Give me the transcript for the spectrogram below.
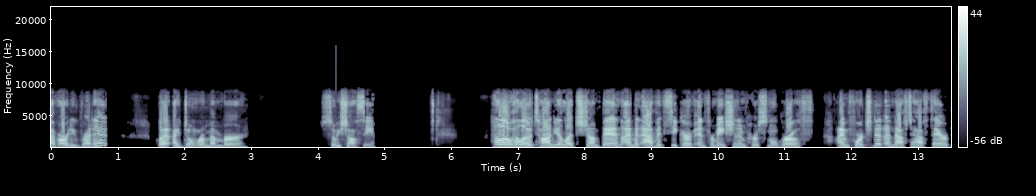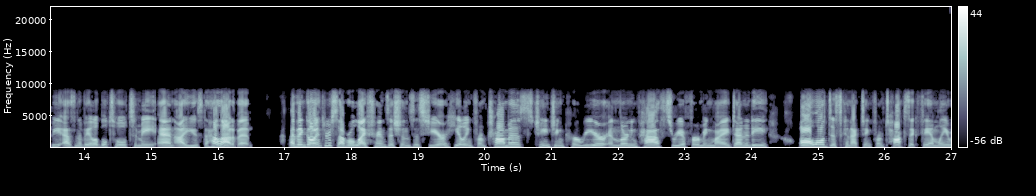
I've already read it, but I don't remember. So we shall see. Hello, hello, Tonya. Let's jump in. I'm an avid seeker of information and personal growth. I'm fortunate enough to have therapy as an available tool to me, and I use the hell out of it. I've been going through several life transitions this year, healing from traumas, changing career and learning paths, reaffirming my identity, all while disconnecting from toxic family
